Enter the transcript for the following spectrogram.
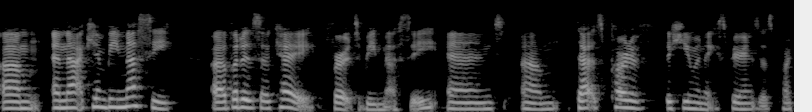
um and that can be messy uh, but it's okay for it to be messy, and um, that's part of the human experience. That's part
